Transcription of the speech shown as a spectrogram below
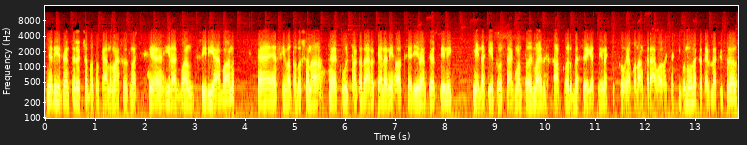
Ugye részben török csapatok állomásoznak Irakban, Szíriában, ez hivatalosan a kurd szakadárok elleni harc jegyében történik. Mind a két ország mondta, hogy majd akkor beszélgetnének komolyabban Ankarával, hogyha kivonulnak a területükről,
